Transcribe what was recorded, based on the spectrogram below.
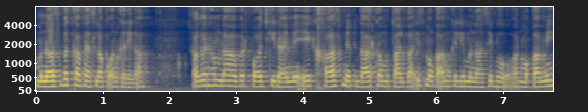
مناسبت کا فیصلہ کون کرے گا؟ اگر حملہ آور فوج کی رائے میں ایک خاص مقدار کا مطالبہ اس مقام کے لیے مناسب ہو اور مقامی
